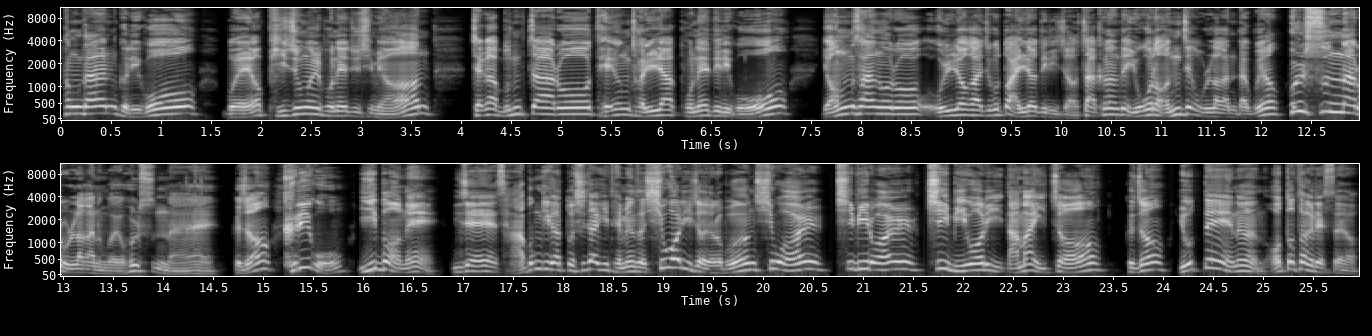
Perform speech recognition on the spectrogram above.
평단 그리고 뭐예요? 비중을 보내주시면 제가 문자로 대응 전략 보내드리고 영상으로 올려가지고 또 알려드리죠. 자, 그런데 요거는 언제 올라간다고요? 홀순날 올라가는 거예요. 홀순날. 그죠? 그리고 이번에 이제 4분기가 또 시작이 되면서 10월이죠, 여러분. 10월, 11월, 12월이 남아있죠. 그죠? 요때에는 어떻다 그랬어요?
